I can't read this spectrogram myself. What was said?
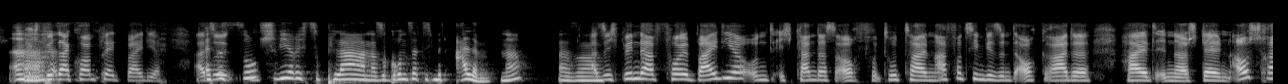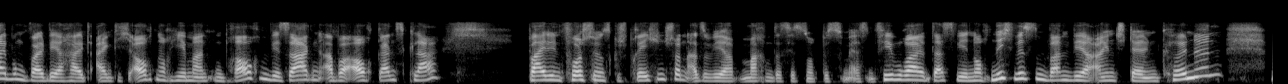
äh, ich bin da komplett bei dir. Also, es ist so schwierig zu planen, also grundsätzlich mit allem, ne? Also, also ich bin da voll bei dir und ich kann das auch total nachvollziehen. Wir sind auch gerade halt in der Stellenausschreibung, weil wir halt eigentlich auch noch jemanden brauchen. Wir sagen aber auch ganz klar, bei den Vorstellungsgesprächen schon, also wir machen das jetzt noch bis zum 1. Februar, dass wir noch nicht wissen, wann wir einstellen können,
